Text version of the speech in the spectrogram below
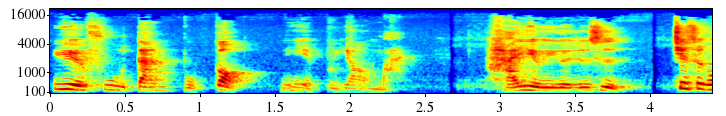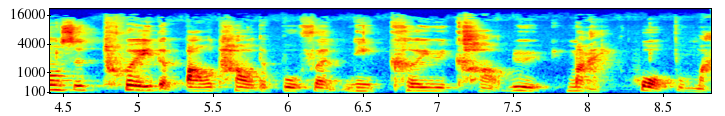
月负担不够，你也不要买。还有一个就是，建设公司推的包套的部分，你可以考虑买或不买。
